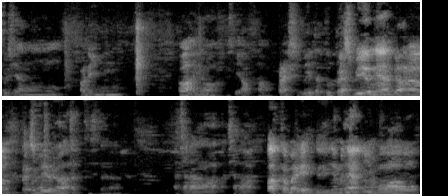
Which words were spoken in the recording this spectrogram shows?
Terus yang paling wah ini mah pasti apa press beat itu press beer-nya Agak. eh, press beer ada acara acara. Ah kabae dirinya namanya imo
